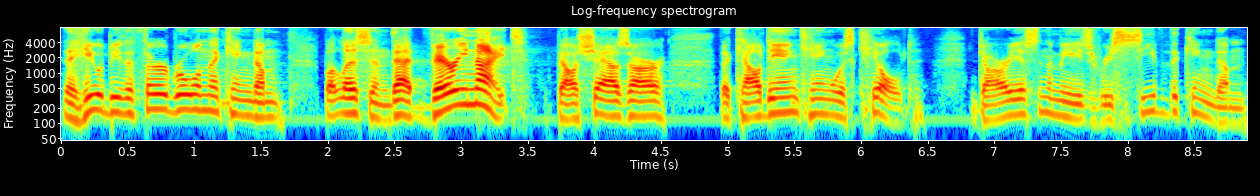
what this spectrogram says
that he would be the third rule in the kingdom. But listen, that very night, Belshazzar, the Chaldean king, was killed. Darius and the Medes received the kingdom.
